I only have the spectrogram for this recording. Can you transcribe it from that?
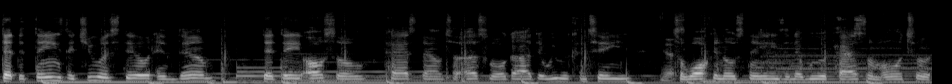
that the things that you instilled in them, that they also passed down to us, Lord God, that we would continue yes. to walk in those things and that we would pass them on to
